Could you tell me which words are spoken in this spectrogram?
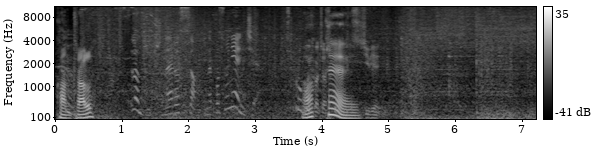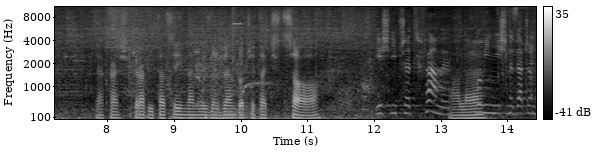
Kontrol. Logiczne, rozsądne posunięcie. Spróbuj chociaż Okej. okay. zdziwienie. Jakaś grawitacyjna, nie zdążyłem doczytać co. Jeśli przetrwamy, Ale- powinniśmy zacząć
